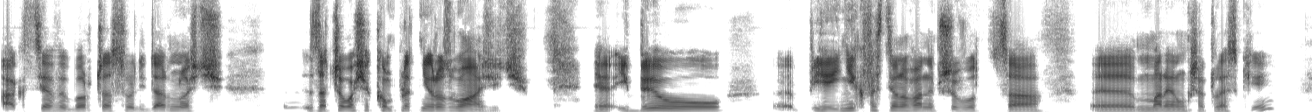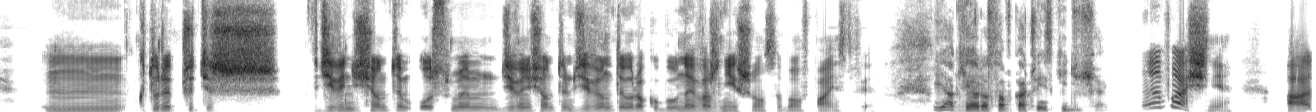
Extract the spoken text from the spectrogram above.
akcja wyborcza Solidarność zaczęła się kompletnie rozłazić i był jej niekwestionowany przywódca e, Marian Krzakleski, mm, który przecież w 98, 99 roku był najważniejszą osobą w państwie. Jak Jarosław Kaczyński dzisiaj. No właśnie. A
